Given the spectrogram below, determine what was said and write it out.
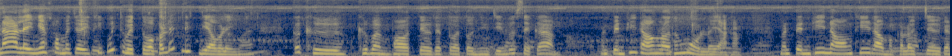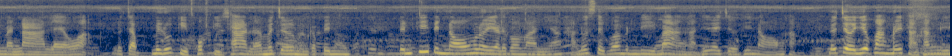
หนะอะไรเงี้ยพอมาเจออีกทีอุ้ยทำไมตัวเขาเล็กนิดเดียวอะไรเงี้ยก็คือคือมันพอเจอกับตัวตนจริง ๆ รู้สึกว่ามันเป็นพี่น้องเราทั้งหมดเลยอะค่ะ มันเป็นพี่น้องที่เราเหมือนกับเราเจอกันมานานแล้วอะเราจะไม่รู้กี่ภพกี่ชาติแล้วมาเจอเหมือนกับเป็นเป็นพี่เป็นน้องเลยอะไรประมาณนี้ค่ะ รู้สึกว่ามันดีมากค่ะ ที่ได้เจอพี่น้องค่ะ แล้วเจอเยอะมากด้วยค่ะครั้งนี้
